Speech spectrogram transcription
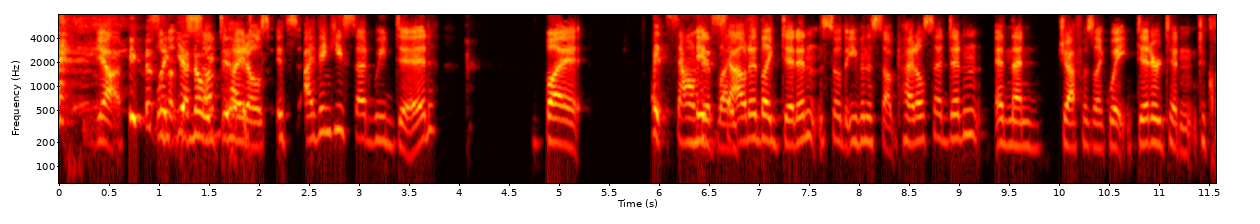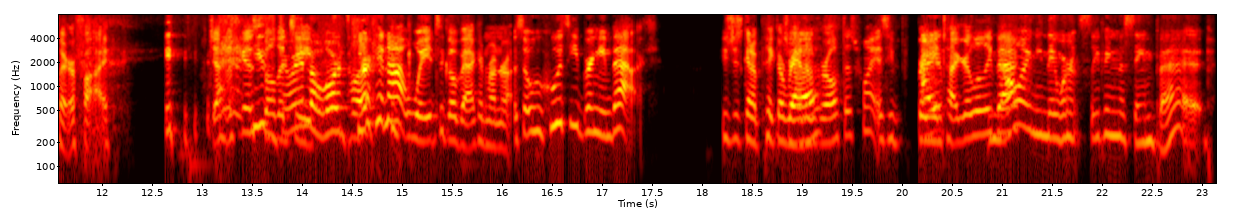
Yeah. he was Well, like, the Yeah, no, we did. It's I think he said we did, but It sounded it like sounded like didn't. So that even the subtitle said didn't. And then Jeff was like, wait, did or didn't to clarify. Jeff is gonna spill the tea. the Lord's he cannot wait to go back and run around. So who is he bringing back? He's just gonna pick a random girl at this point. Is he bringing I- Tiger Lily back? No, I mean they weren't sleeping in the same bed.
